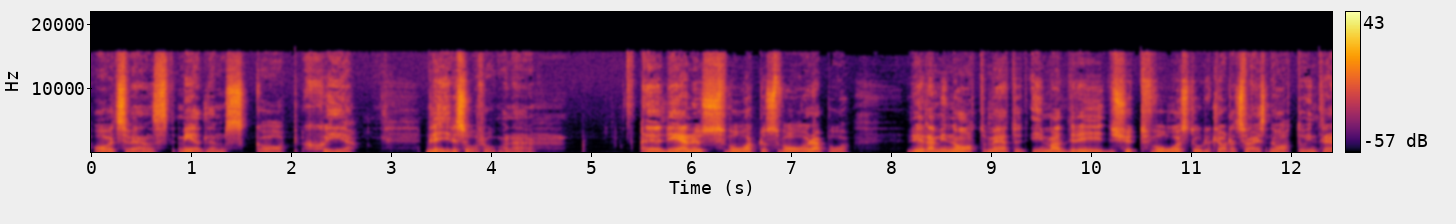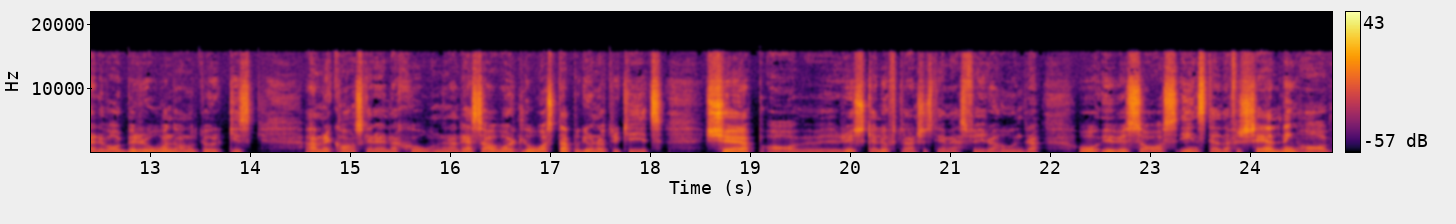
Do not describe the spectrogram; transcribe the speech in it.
av ett svenskt medlemskap ske. Blir det så, frågar man här. Eh, Det är nu svårt att svara på. Redan vid NATO-mötet i Madrid 22 stod det klart att Sveriges NATO-inträde var beroende av de amerikanska relationerna. Dessa har varit låsta på grund av Turkiets köp av ryska luftvärnssystem S-400 och USAs inställda försäljning av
